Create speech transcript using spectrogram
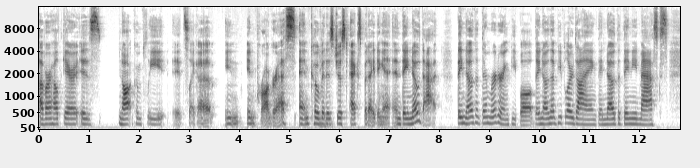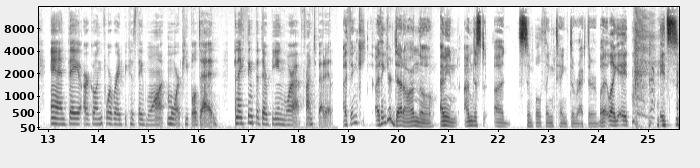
of our healthcare is not complete. It's like a in in progress and COVID mm-hmm. is just expediting it and they know that. They know that they're murdering people. They know that people are dying. They know that they need masks and they are going forward because they want more people dead. And I think that they're being more upfront about it. I think I think you're dead on though. I mean, I'm just a simple think tank director, but like it it's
